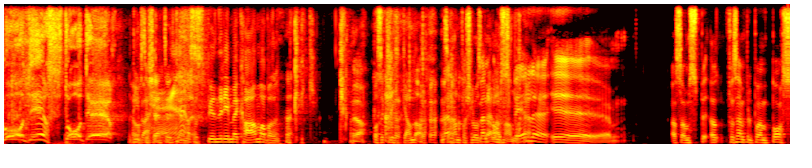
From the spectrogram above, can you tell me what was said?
gå der! Stå der! Og de bare, «Hæ?» og så begynner de med kamera, bare sånn klikk. ja. Og så klikker han, da. Så han får ikke lov å Men spille om med andre. er Altså For eksempel på en boss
